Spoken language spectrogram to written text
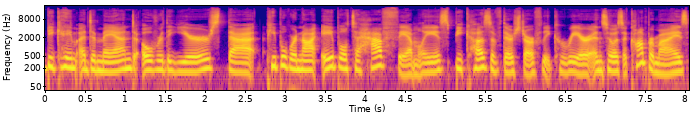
became a demand over the years that people were not able to have families because of their Starfleet career? And so, as a compromise,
